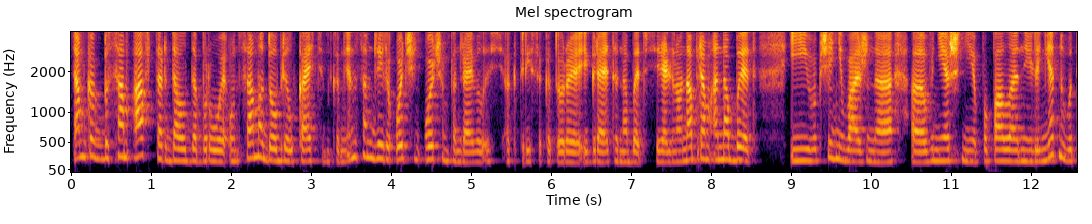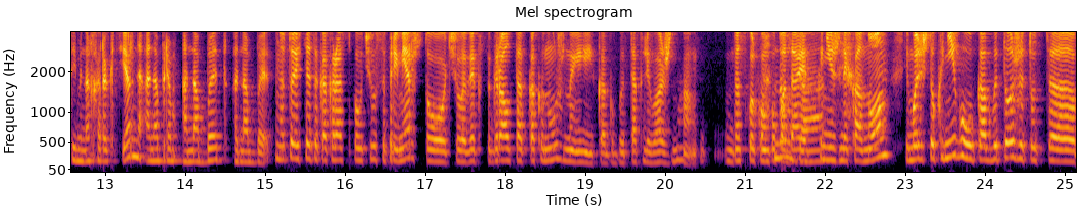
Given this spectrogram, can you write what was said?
Там как бы сам автор дал добро, он сам одобрил кастинг. И мне на самом деле очень-очень понравилась актриса, которая играет Аннабет в сериале. Но она прям Аннабет. И вообще неважно, э, внешне попала она или нет, но вот именно характерно, она прям Аннабет, Аннабет. Ну, то есть это как раз получился пример, что человек сыграл так, как нужно, и как бы так ли важно, насколько он ну попадает ну, да. в книжный канон. Тем более, что книгу как бы тоже тут э,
